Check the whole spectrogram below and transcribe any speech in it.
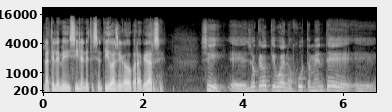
La telemedicina en este sentido ha llegado para quedarse. Sí, eh, yo creo que bueno, justamente eh,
